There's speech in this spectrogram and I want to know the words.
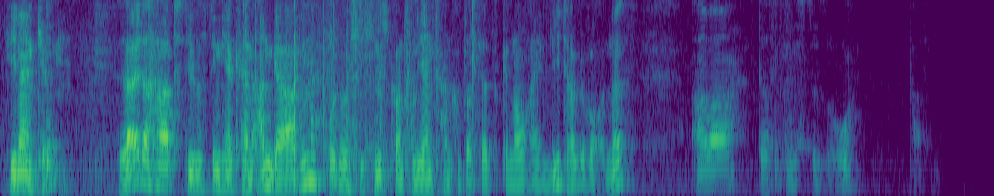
hineinkippen. Leider hat dieses Ding hier keine Angaben, wodurch ich nicht kontrollieren kann, ob das jetzt genau ein Liter geworden ist. Aber das müsste so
